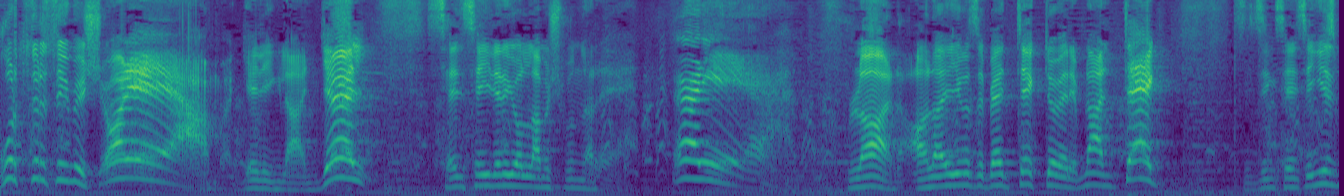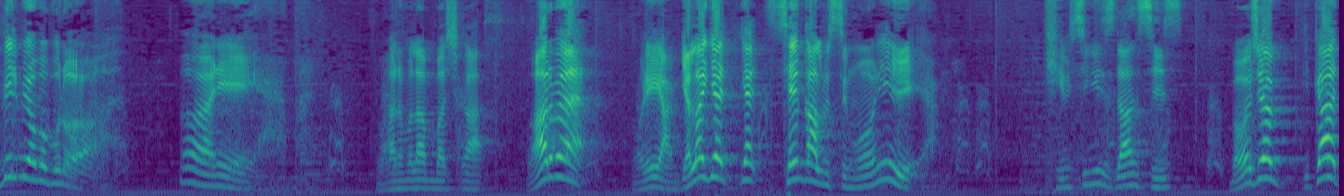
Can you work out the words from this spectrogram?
Kurt sürüsüymüş. O ne ya? Gelin lan gel. Senseileri yollamış bunları. Hadi. Lan alayınızı ben tek döverim lan tek. Sizin sensiniz bilmiyor mu bunu? Hani. Var mı lan başka? Var mı? Oraya gel lan gel gel. Sen kalmışsın oraya. Kimsiniz lan siz? Babacım dikkat.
